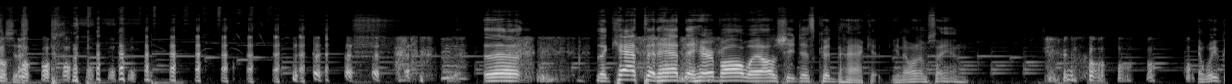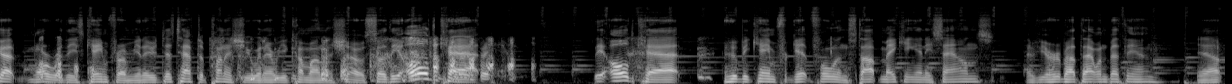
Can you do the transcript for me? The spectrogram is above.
it's just. the, the cat that had the hairball, well, she just couldn't hack it. You know what I'm saying? And we've got more where these came from. You know, you just have to punish you whenever you come on the show. So the old cat, the old cat who became forgetful and stopped making any sounds. Have you heard about that one, Beth Ann? Yep.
